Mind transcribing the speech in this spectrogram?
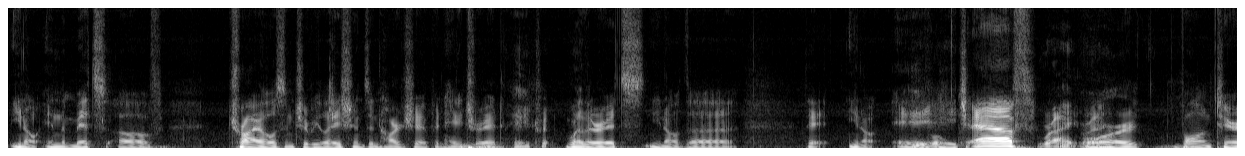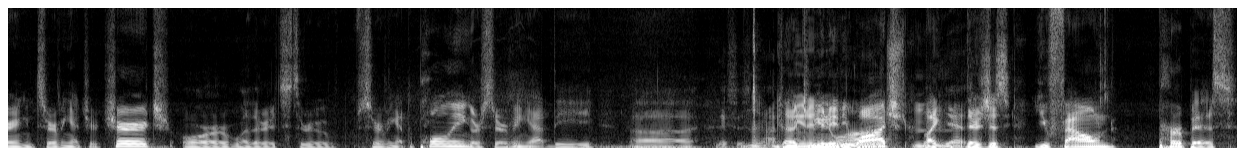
you know in the midst of trials and tribulations and hardship and hatred, Hatred. whether it's you know the the you know AHF Right. Right. or volunteering and serving at your church, or whether it's through serving at the polling or serving at the uh, this is No, not the Community community, watch. watch. Like Mhm. Yes. there's just you found purpose,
